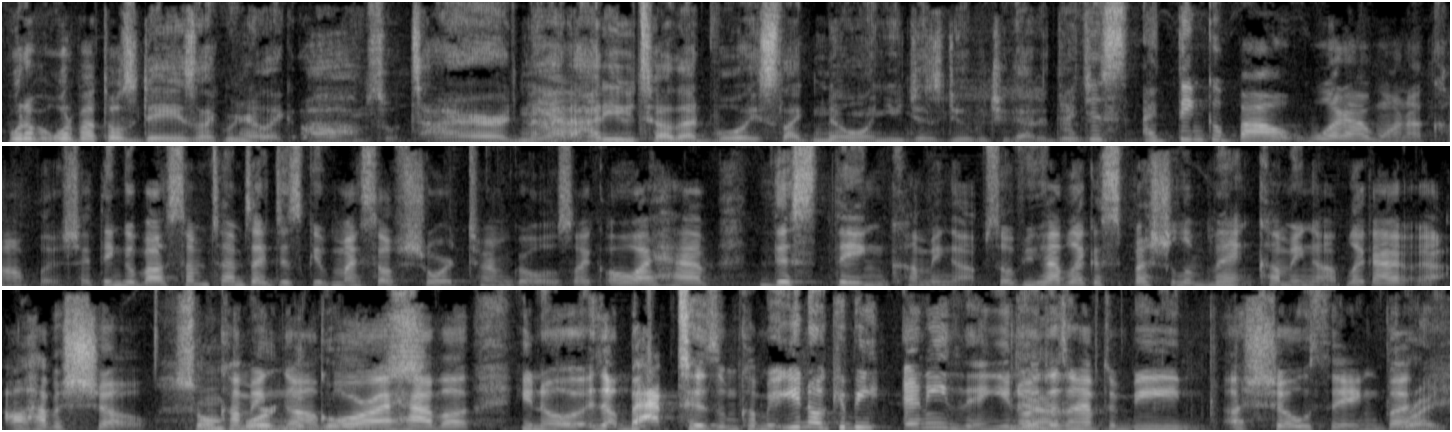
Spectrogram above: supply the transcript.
What about, what about those days like when you're like, oh, I'm so tired? And how, Yeah. how do you tell that voice like no and you just do what you got to do? I just I think about what I want to accomplish. I think about sometimes I just give myself short-term goals like oh I have this thing coming up. So if you have like a special event coming up, like I I'll have a show So coming up or I have a you know a baptism coming. You know it could be anything. You know Yeah. it doesn't have to be a show thing, but Right.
